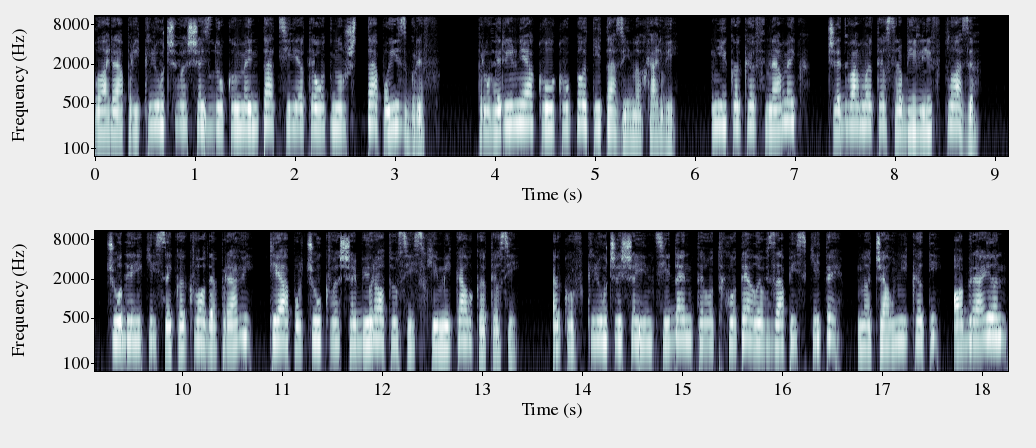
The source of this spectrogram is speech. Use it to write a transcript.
Лара приключваше с документацията от нощта по изгрев. Провери няколко пъти тази на Харви. Никакъв намек, че двамата са били в плаза. Чудейки се какво да прави, тя почукваше бюрото си с химикалката си. Ако включеше инцидента от хотела в записките, началникът ти, Обрайън,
